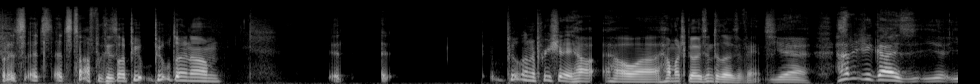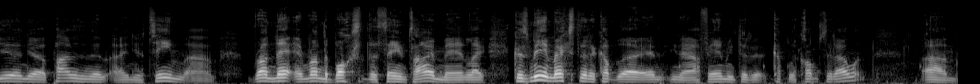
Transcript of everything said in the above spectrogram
but it's it's it's tough because like people people don't um, it, it people don't appreciate how how uh, how much goes into those events. Yeah. How did you guys, you, you and your partners and, the, and your team, um, run that and run the box at the same time, man? Like, because me and Max did a couple of, and you know, our family did a couple of comps that I went, um,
